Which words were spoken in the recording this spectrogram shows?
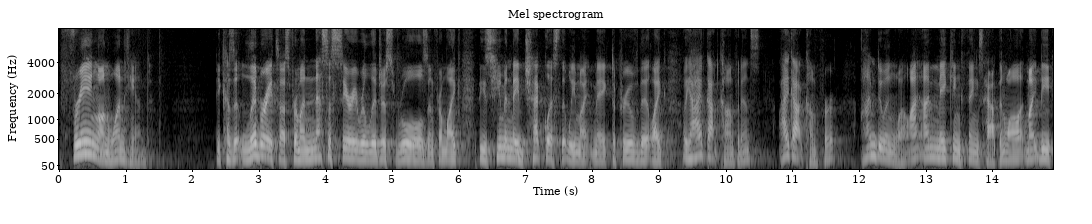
freeing on one hand, because it liberates us from unnecessary religious rules and from like these human made checklists that we might make to prove that, like, oh yeah, I've got confidence, I got comfort, I'm doing well, I, am making things happen. While it might be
